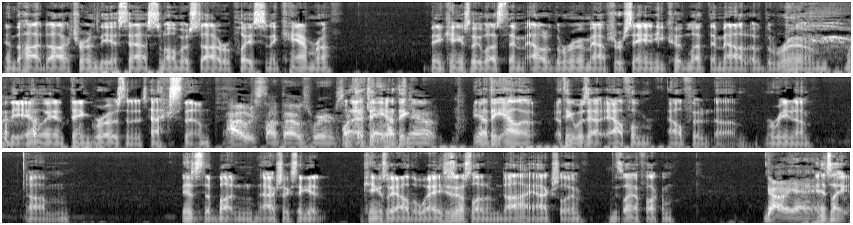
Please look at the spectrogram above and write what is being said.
and the hot doctor and the assassin almost die replacing a camera Ben Kingsley lets them out of the room after saying he couldn't let them out of the room when the alien thing grows and attacks them. I always thought that was weird. It's Well, like, I think- I think- you out. Yeah, I think Alan. I think it was at Alpha Alpha um, Marina. Um, hits the button actually because they get Kingsley out of the way. He's just let him die. Actually, he's like, oh, "Fuck him." Oh yeah, And it's like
